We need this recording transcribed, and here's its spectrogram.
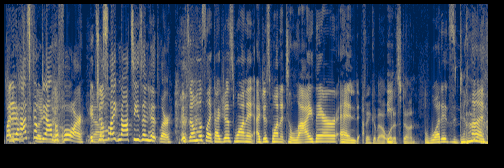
But it has come down before. It's just like Nazis and Hitler. It's almost like I just want it I just want it to lie there and Think about what it's done. what it's done.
